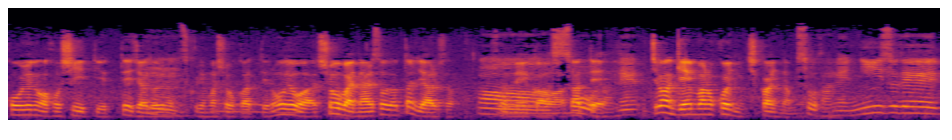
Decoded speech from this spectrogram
こういうのが欲しいって言ってじゃあどういうの作りましょうかっていうのを要は商売になりそうだったらやるさそのメーカーは。そうだってね。一番現場の声に近いんだもん。そうだね。ニーズで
